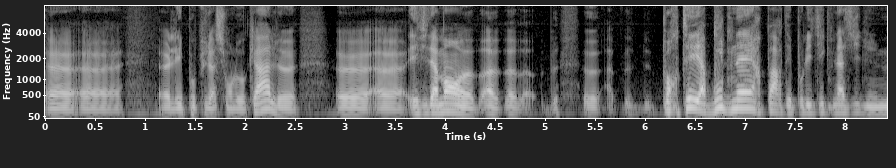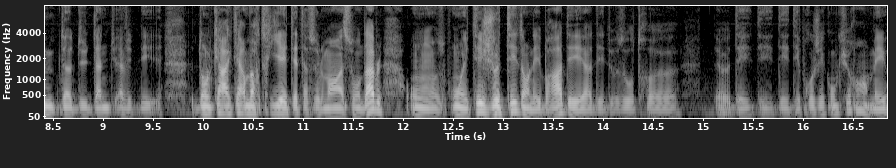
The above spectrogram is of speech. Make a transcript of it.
euh, les populations locales, euh, évidemment portées à bout de nerfs par des politiques nazies dont le caractère meurtrier était absolument insondable, ont, été jetées dans les bras des, deux autres. Des, projets concurrents. Mais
